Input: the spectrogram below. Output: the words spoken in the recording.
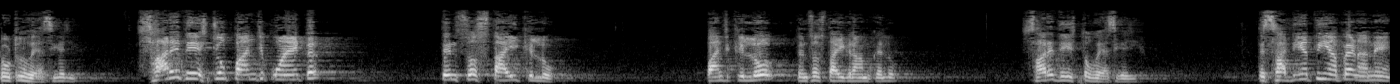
ਟੋਟਲ ਹੋਇਆ ਸੀਗਾ ਜੀ। ਸਾਰੇ ਦੇਸ਼ ਚੋਂ 5.327 ਕਿਲੋ। 5 ਕਿਲੋ 327 ਗ੍ਰਾਮ ਕਿਲੋ। ਸਾਰੇ ਦੇਸ਼ ਤੋਂ ਹੋਇਆ ਸੀਗਾ ਜੀ। ਤੇ ਸਾਡੀਆਂ ਧੀਆਂ ਭੈਣਾਂ ਨੇ,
